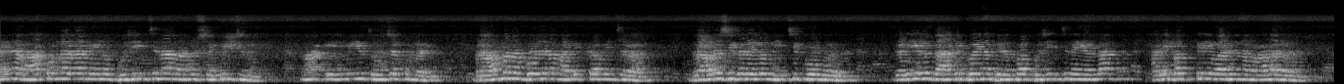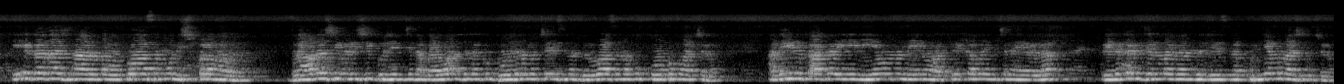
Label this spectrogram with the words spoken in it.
ఆయన రాకుండా నేను భుజించిన నన్ను శపించును. నాకేమీ తోచకున్నది బ్రాహ్మణ భోజనం అతిక్రమించరాదు. ద్వాదశి గడిలో మించిపోకూడదు గడియలు దాటిపోయిన పిలుప భుజించిన ఎడ హరిభక్తిని వాడిన వాడగలను ఏకాదశి నాడున్న ఉపవాసము నిష్ఫలమవును ద్వాదశి విడిచి భుజించిన భగవంతులకు భోజనము చేసిన దుర్వాసనకు కోపం అదీను కాక ఈ నియమము నేను అతిక్రమించిన ఎడ వెనుకటి జన్మందు చేసిన పుణ్యము నశించను.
